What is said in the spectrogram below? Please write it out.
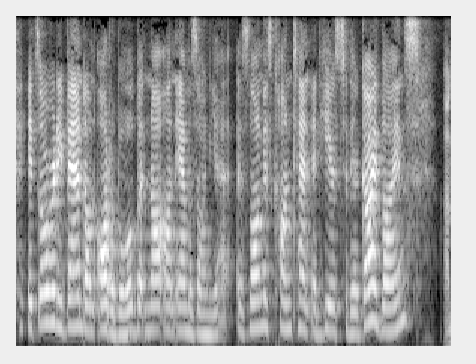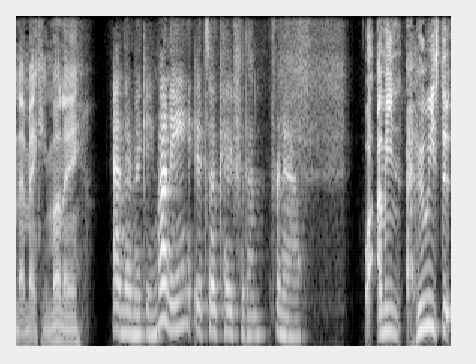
it's already banned on Audible, but not on Amazon yet. As long as content adheres to their guidelines. And they're making money. And they're making money, it's okay for them for now. Well, I mean, who is do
